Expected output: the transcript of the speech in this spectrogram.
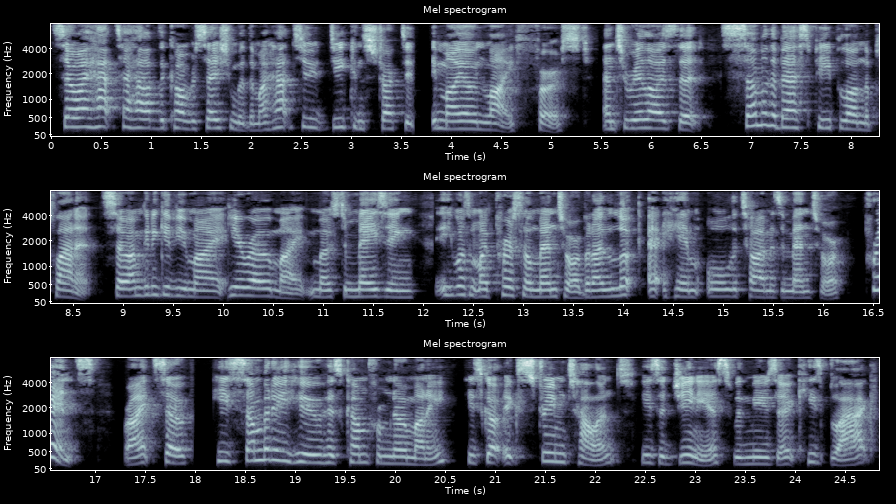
So I had to have the conversation with them. I had to deconstruct it in my own life first and to realize that some of the best people on the planet. So I'm going to give you my hero, my most amazing. He wasn't my personal mentor, but I look at him all the time as a mentor. Prince, right? So he's somebody who has come from no money. He's got extreme talent. He's a genius with music. He's black.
